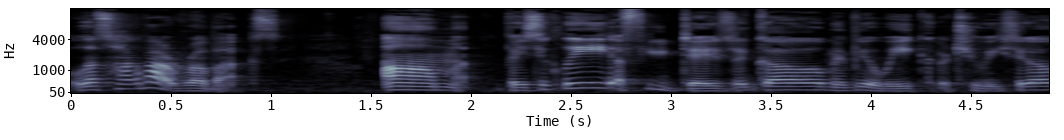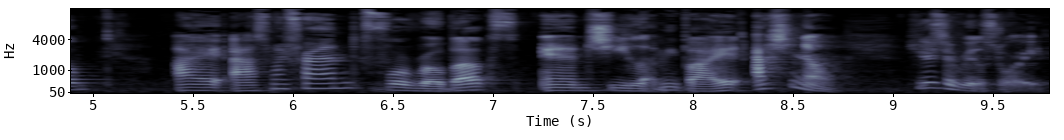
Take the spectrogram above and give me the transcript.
let's talk about Robux. Um, basically, a few days ago, maybe a week or two weeks ago, I asked my friend for Robux and she let me buy it. Actually, no, here's a real story.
